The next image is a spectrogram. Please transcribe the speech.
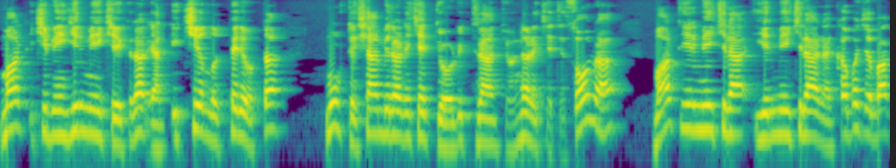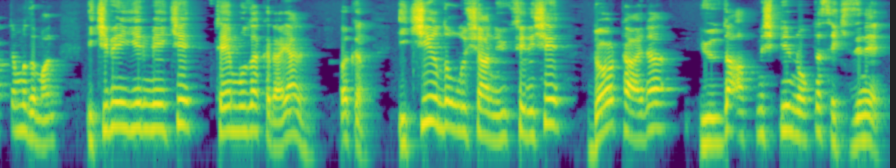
Mart 2022'ye kadar yani 2 yıllık periyotta muhteşem bir hareket gördük. Trend yönlü hareketi. Sonra Mart 22'ler 22'lerden kabaca baktığımız zaman 2022 Temmuz'a kadar yani bakın 2 yılda oluşan yükselişi 4 ayda %61.8'ini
